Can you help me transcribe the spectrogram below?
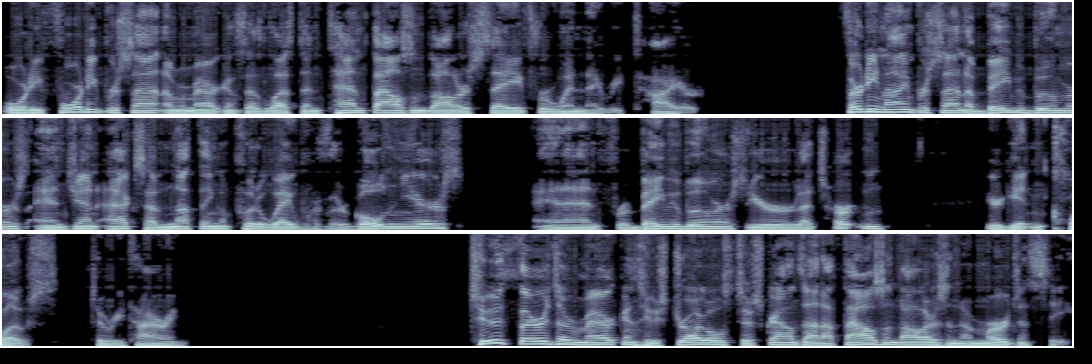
Already 40% of Americans has less than $10,000 saved for when they retire. 39% of baby boomers and Gen X have nothing to put away for their golden years. And for baby boomers, you're that's hurting. You're getting close to retiring. Two thirds of Americans who struggles to scrounge out $1,000 in emergency.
